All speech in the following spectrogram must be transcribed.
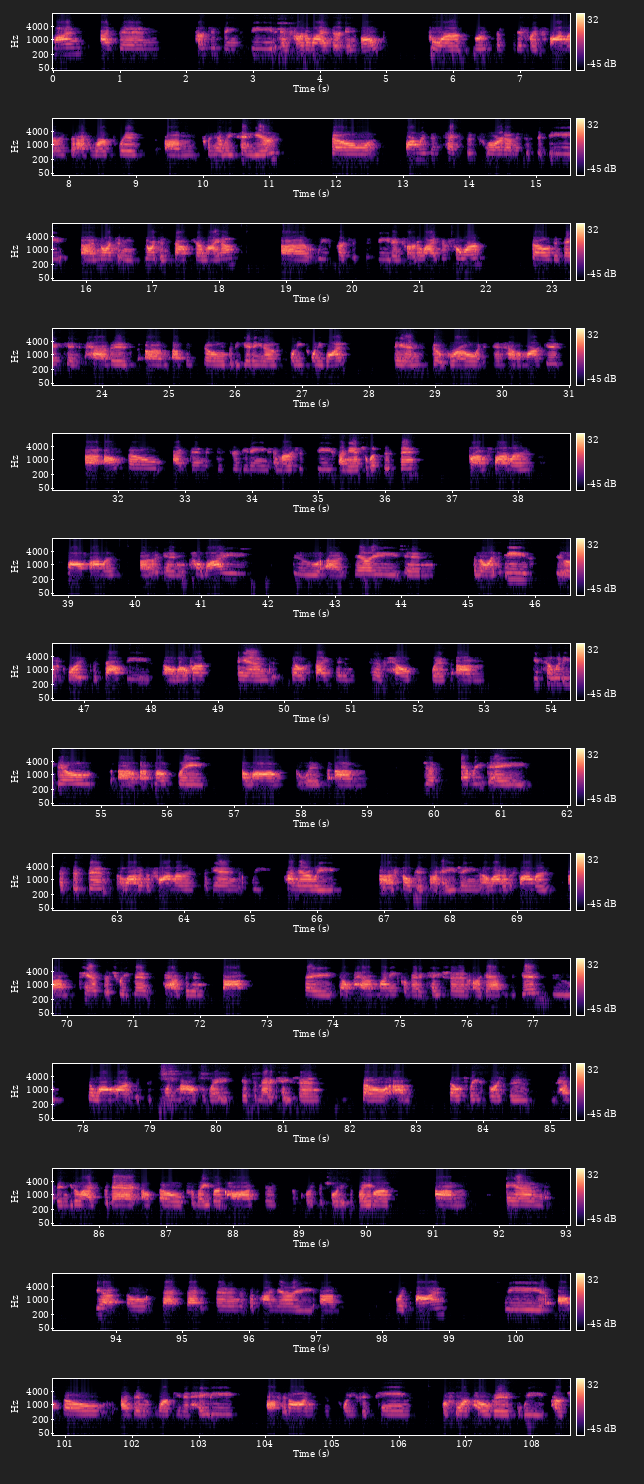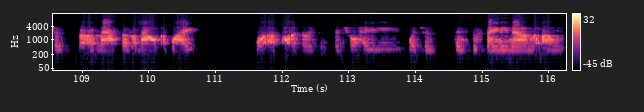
month, I've been purchasing seed and fertilizer in bulk for groups of different farmers that I've worked with um, for nearly 10 years. So farmers in Texas, Florida, Mississippi, uh, North and North and South Carolina, uh, we've purchased seed and fertilizer for so that they can have it um, up until the beginning of 2021 and still grow and, and have a market. Uh, also, I've been distributing emergency financial assistance from farmers, small farmers uh, in Hawaii to uh, dairy in the Northeast to, of course, the Southeast, all over. And those stipends have helped with um, utility bills, uh, mostly along with um, just everyday assistance. A lot of the farmers, again, we primarily uh, focus on aging. A lot of the farmers, um, cancer treatments have been stopped. They don't have money for medication or gas to get to the Walmart, which is 20 miles away, to get the medication. So um, those resources have been utilized for that. Also for labor costs, there's of course a shortage of labor, um, and yeah, so that that has been the primary um, response. We also I've been working in Haiti off and on since 2015. Before COVID, we purchased a massive amount of rice for our partners in Central Haiti, which has been sustaining them, um,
